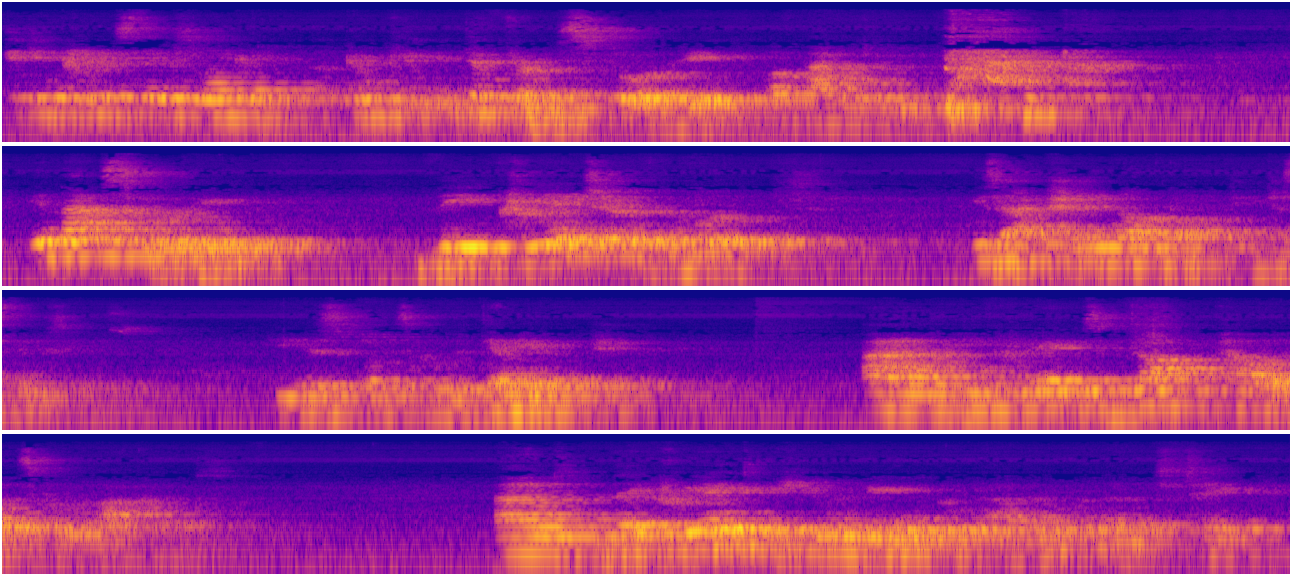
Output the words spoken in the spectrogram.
it includes things like a, a completely different story of Adam In that story, the creator of the world is actually not God, he just thinks he is what is called a demiurge. And he creates dark powers called archons. And they create a human being called Adam and take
